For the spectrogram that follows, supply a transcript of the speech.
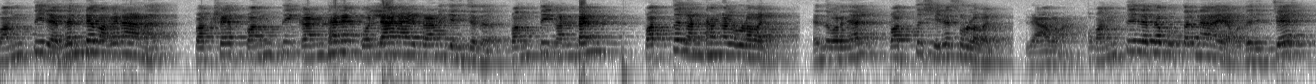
പങ്ക്തി രഥന്റെ മകനാണ്. പക്ഷെ പങ്ക്തി കണ്ഠനെ കൊല്ലാനായിട്ടാണ് ജനിച്ചത്. പങ്ക്തി കണ്ഠൻ പത്ത് കണ്ഠങ്ങൾ ഉള്ളവൻ എന്ന് പറഞ്ഞാൽ പത്ത് ശിരസുള്ളവൻ രാവണൻ. പങ്ക്തിരഥപുത്രനായി അവതരിച്ച്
